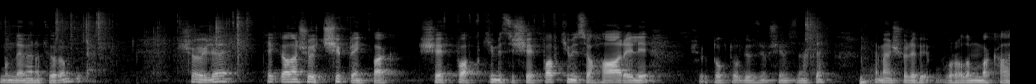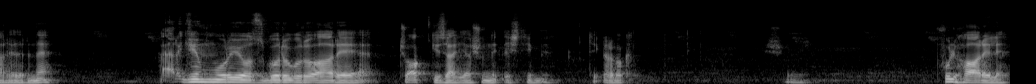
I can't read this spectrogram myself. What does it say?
Bunu da hemen atıyorum. Şöyle tekrardan şöyle çift renk bak. Şeffaf. Kimisi şeffaf, kimisi hareli. Şöyle doktor gözlüğüm şeyimiz nerede? Hemen şöyle bir vuralım bak harelerine. Her gün vuruyoruz guru guru hareye. Çok güzel ya şunu netleştireyim bir. Tekrar bakın. Şöyle. Full hareli.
